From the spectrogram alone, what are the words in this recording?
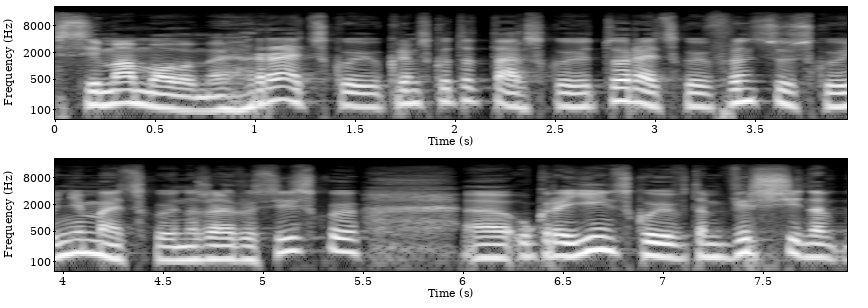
всіма мовами: грецькою, кримсько-татарською, турецькою, французькою, німецькою, на жаль, російською, е, українською. Там вірші, там,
